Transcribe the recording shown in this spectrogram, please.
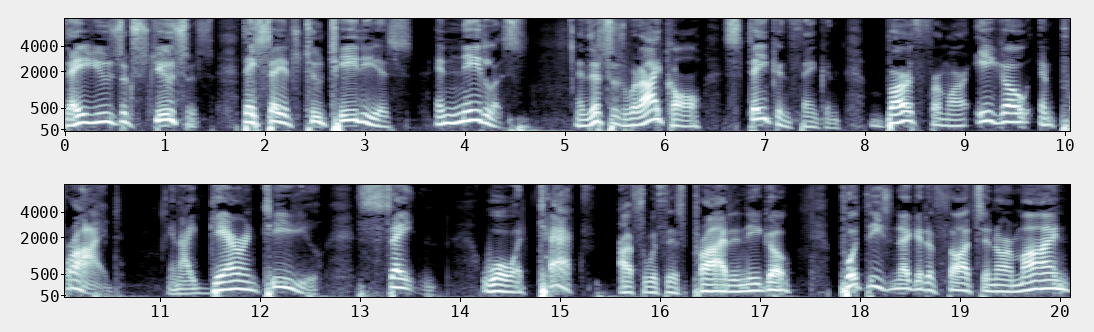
They use excuses. They say it's too tedious and needless. And this is what I call stinking thinking, birth from our ego and pride. And I guarantee you, Satan will attack us with this pride and ego, put these negative thoughts in our mind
